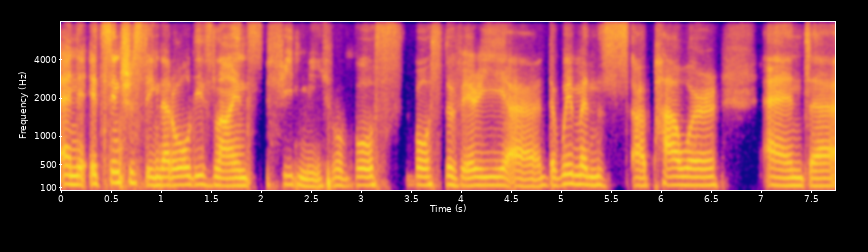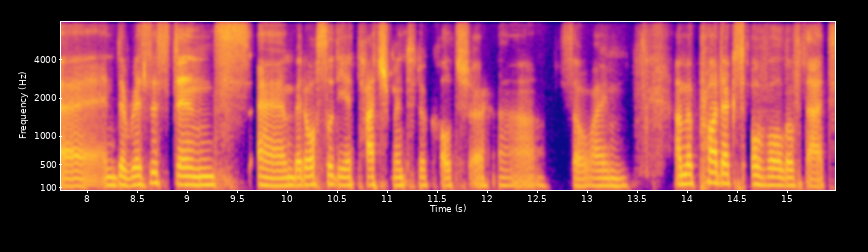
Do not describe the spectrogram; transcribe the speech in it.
and it's interesting that all these lines feed me both both the very uh, the women's uh, power and uh, and the resistance, um, but also the attachment to the culture. Uh, so I'm I'm a product of all of that.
